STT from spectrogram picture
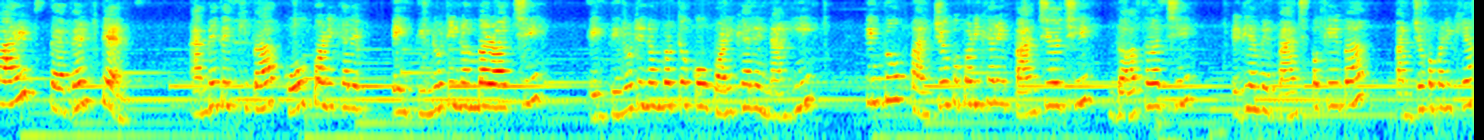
5 7 10 আমি দেখিবা কো পরীক্ষারে এই তিনোটি নম্বর আছে এই তিনোটি নম্বর তো কো পরীক্ষারে নাহি কিন্তু পাঁচ কো পরীক্ষারে 5 আছে 10 আছে এটি আমি 5 পকাইবা পাঁচ কো পরীক্ষা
